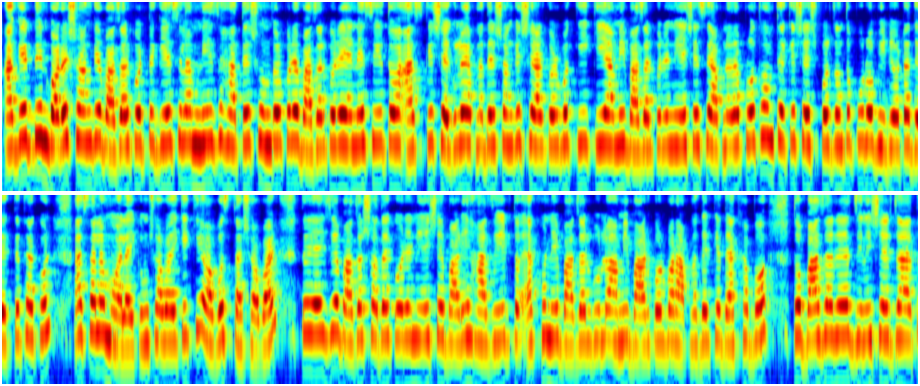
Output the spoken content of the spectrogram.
আগের দিন বরের সঙ্গে বাজার করতে গিয়েছিলাম, নিজ হাতে সুন্দর করে বাজার করে এনেছি। তো আজকে সেগুলোই আপনাদের সঙ্গে শেয়ার করব, কি কি আমি বাজার করে নিয়ে এসেছি। আপনারা প্রথম থেকে শেষ পর্যন্ত পুরো ভিডিওটা দেখতে থাকুন। আসসালামু আলাইকুম সবাইকে, কি অবস্থা সবার? তো এই যে বাজার সদাই করে নিয়ে এসে বাড়ি হাজির, তো এখন এই বাজারগুলো আমি বার করবার আপনাদেরকে দেখাবো। তো বাজারে জিনিসের যা এত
